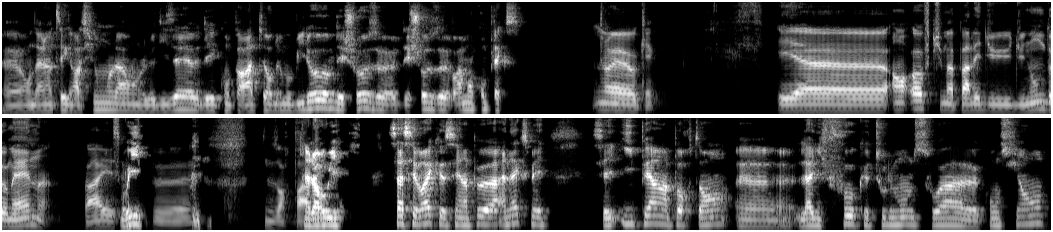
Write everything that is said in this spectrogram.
on a l'intégration, là, on le disait, des comparateurs de mobilhome, des choses, des choses vraiment complexes. Ouais, ok. Et en off, tu m'as parlé du, nom de domaine. Pareil, est-ce que tu peux nous en reparler? Alors oui, ça c'est vrai que c'est un peu annexe, mais c'est hyper important. là, il faut que tout le monde soit conscient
